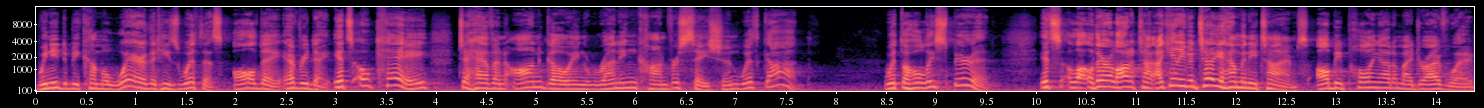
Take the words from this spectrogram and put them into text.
We need to become aware that He's with us all day, every day. It's okay to have an ongoing, running conversation with God, with the Holy Spirit. It's a lot, there are a lot of times, I can't even tell you how many times I'll be pulling out of my driveway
